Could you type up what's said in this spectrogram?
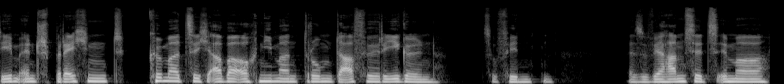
Dementsprechend kümmert sich aber auch niemand drum, dafür Regeln zu finden. Also wir haben es jetzt immer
